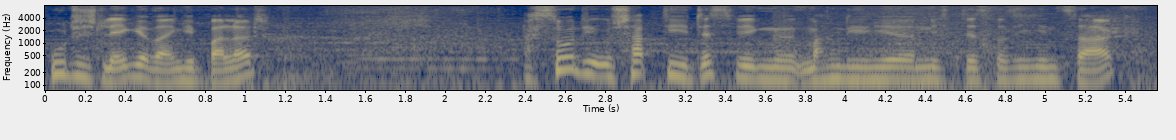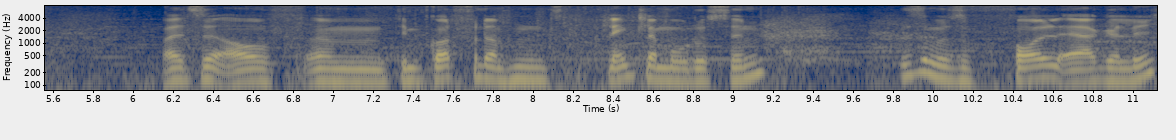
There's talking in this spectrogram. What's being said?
gute Schläge reingeballert. Ach so, die Ushapti, deswegen machen die hier nicht das, was ich ihnen sag. Weil sie auf ähm, dem gottverdammten Plänkler-Modus sind. Das ist immer so voll ärgerlich.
